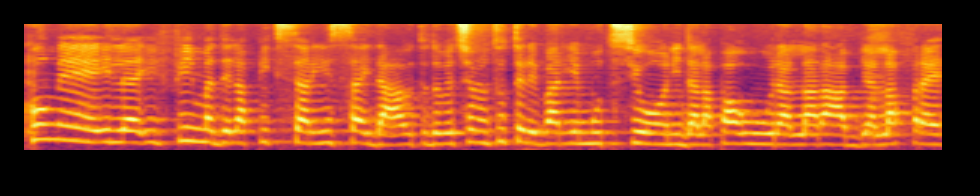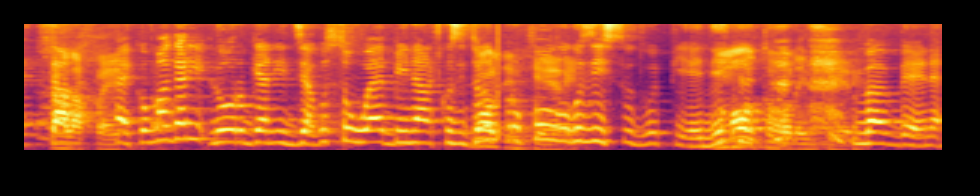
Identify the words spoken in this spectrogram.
come il, il, film della Pixar Inside Out, dove c'erano tutte le varie emozioni, dalla paura alla rabbia, alla fretta. Alla fretta. Ecco, magari lo organizziamo, questo webinar così, te volentieri. lo propongo così su due piedi. Molto volentieri. Va bene.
